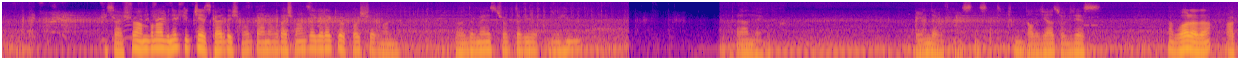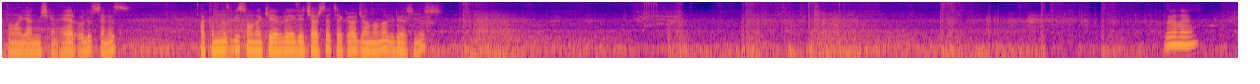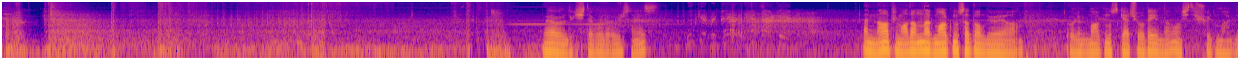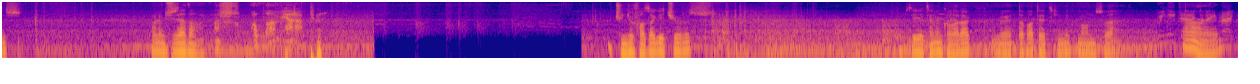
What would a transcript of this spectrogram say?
Mesela şu an buna binip gideceğiz kardeşim. Orada hani uğraşmanıza gerek yok. Boş verin hani. Öldürmeniz çok da bir mühim falan yok. Benim de yok aslında satayım. Dalacağız öleceğiz. Ha, bu arada aklıma gelmişken eğer ölürseniz takımınız bir sonraki evreye geçerse tekrar canlanabiliyorsunuz. Really? Böyle ölürseniz. Ben ne yapayım adamlar Magnus'a dalıyor ya. Ölüm Magnus gerçi o değildi ama işte şuydu Magnus. Ölümsüze dalıyorlar. Allah'ım yarabbim. Üçüncü faza geçiyoruz. İşte yetenek olarak mürettebat etkinlik bonusu ver. Need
